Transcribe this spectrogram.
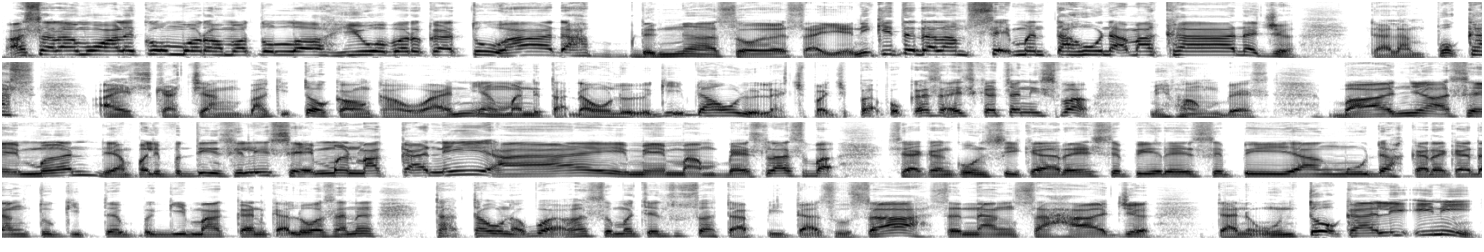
Assalamualaikum warahmatullahi wabarakatuh. Ha dah dengar suara saya. Ni kita dalam segmen tahu nak makan aja. Dalam podcast Ais Kacang. Bagi tahu kawan-kawan yang mana tak download lagi, download lah cepat-cepat podcast Ais Kacang ni sebab memang best. Banyak segmen, yang paling penting sekali segmen makan ni, ai memang best lah sebab saya akan kongsikan resepi-resepi yang mudah. Kadang-kadang tu kita pergi makan kat luar sana, tak tahu nak buat rasa macam susah tapi tak susah, senang sahaja. Dan untuk kali ini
